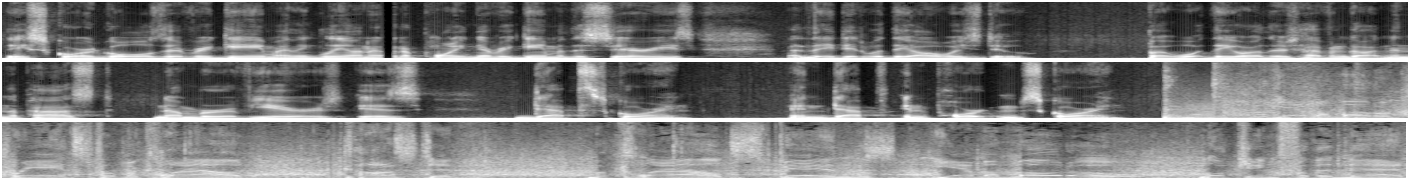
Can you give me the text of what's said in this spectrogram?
They scored goals every game. I think Leon had a point in every game of the series. They did what they always do. But what the Oilers haven't gotten in the past number of years is depth scoring and depth important scoring. Yamamoto creates for McLeod. Kostin. McLeod spins. Yamamoto looking for the net.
